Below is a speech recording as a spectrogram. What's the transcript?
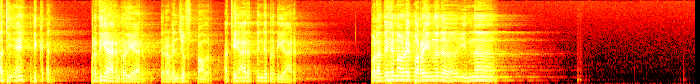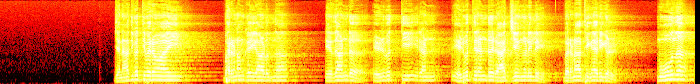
അധി ധിക്കാരം പ്രതികാരം പ്രതികാരം റവഞ്ച് ഓഫ് പവർ അധികാരത്തിന്റെ പ്രതികാരം. അപ്പോൾ അദ്ദേഹം അവിടെ പറയുന്നത് ഇന്ന് ജനാധിപത്യപരമായി ഭരണം കൈയാളുന്ന ഏതാണ്ട് എഴുപത്തി രണ്ട് എഴുപത്തിരണ്ട് രാജ്യങ്ങളിലെ ഭരണാധികാരികൾ മൂന്ന്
